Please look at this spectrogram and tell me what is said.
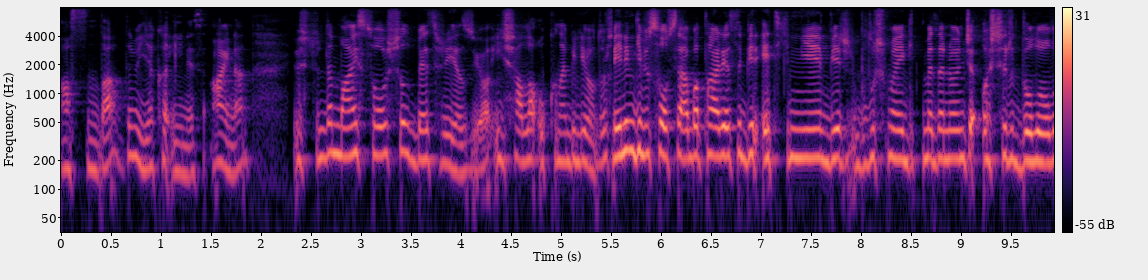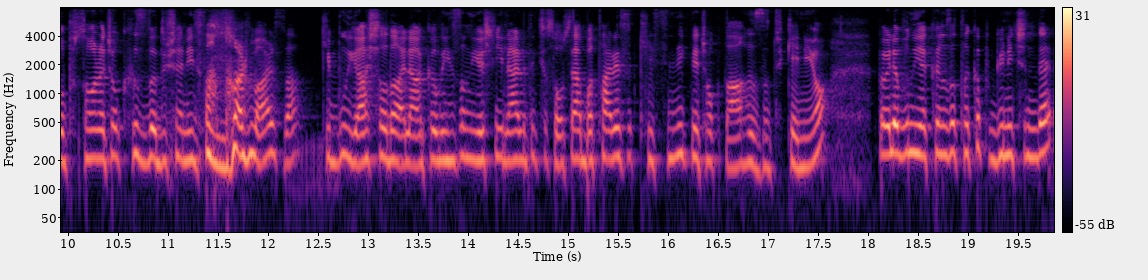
aslında değil mi? Yaka iğnesi aynen. Üstünde My Social Battery yazıyor. İnşallah okunabiliyordur. Benim gibi sosyal bataryası bir etkinliğe, bir buluşmaya gitmeden önce aşırı dolu olup sonra çok hızlı düşen insanlar varsa ki bu yaşla da alakalı insanın yaşı ilerledikçe sosyal bataryası kesinlikle çok daha hızlı tükeniyor. Böyle bunu yakınıza takıp gün içinde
